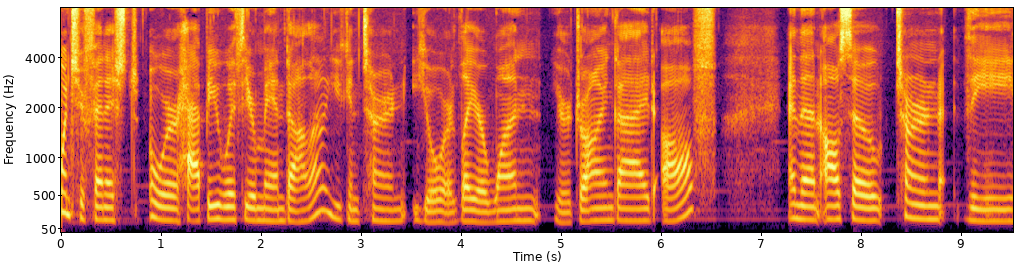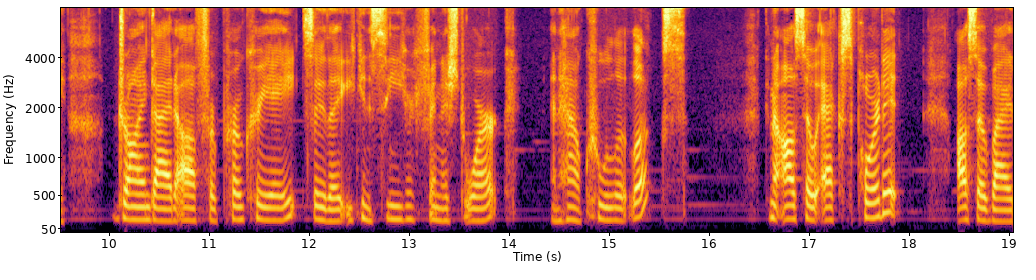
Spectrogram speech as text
Once you're finished or happy with your mandala, you can turn your layer one, your drawing guide off, and then also turn the drawing guide off for Procreate so that you can see your finished work and how cool it looks. You can also export it also by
